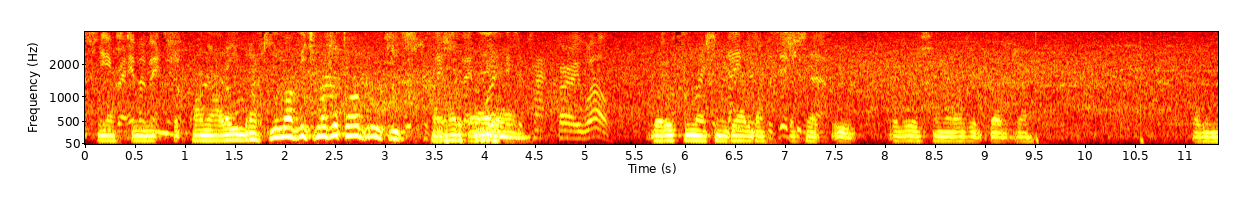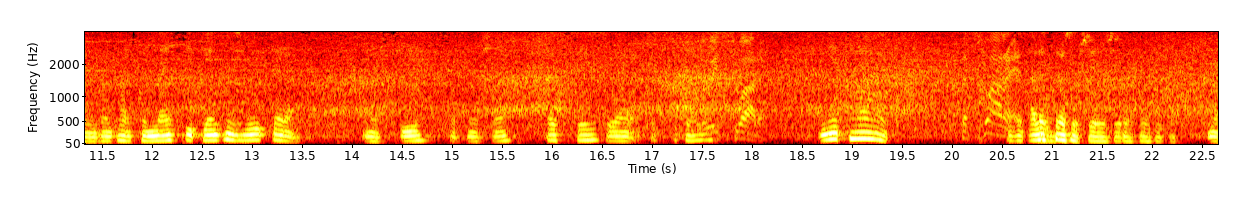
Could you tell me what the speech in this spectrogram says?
13 minut spotkania, ale Ibrahimowicz może to obrócić. Ter Stegen. Z Borussii Mönchengladbach przeszedł i sprawuje się na razie dobrze. Za linią bramkarską Messi, piękny zwód teraz. Messi, cofnął się. Messi. Suarez. Nie tak. To. Ale strasznie przyjemnie się gra w FIFA. No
